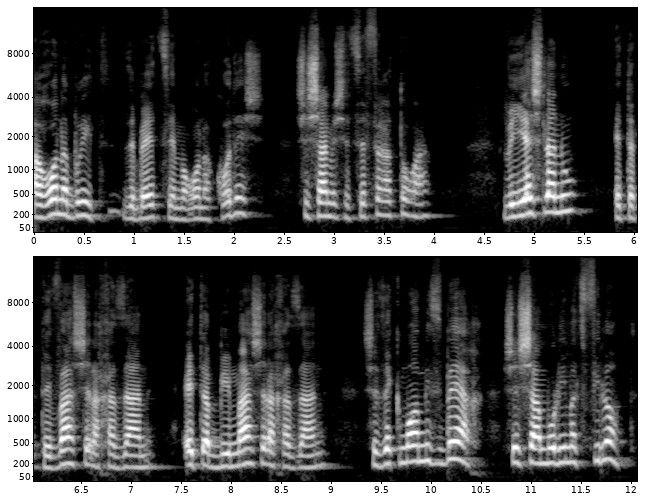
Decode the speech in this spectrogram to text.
ארון הברית זה בעצם ארון הקודש, ששם יש את ספר התורה, ויש לנו את התיבה של החזן, את הבימה של החזן, שזה כמו המזבח, ששם עולים התפילות.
